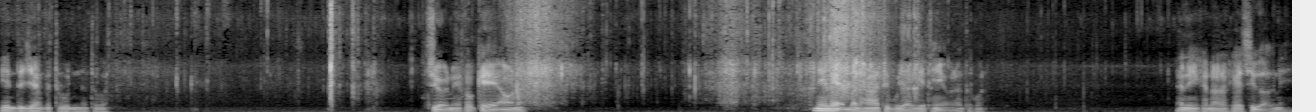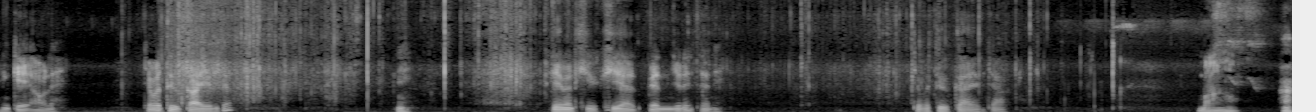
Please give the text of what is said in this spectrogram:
เห็นแต่ยางกระทุนนะทุกคนเชือกนี่เขาแก่เอานะนี่แหละปัญหาที่ผมอยากเห็ดเหี่ยวนะทุกคน อันนี้ขนาดแค่เชือกนี่ยังแก่เอาเลยจะมาถือไก่ไปจ้ะนี่ เห็นมันเคลียร์ๆเป็นอยู่ได้เท่านี้จะมาถือไก่จากบ้างเหรอฮะ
